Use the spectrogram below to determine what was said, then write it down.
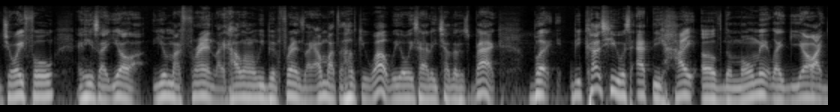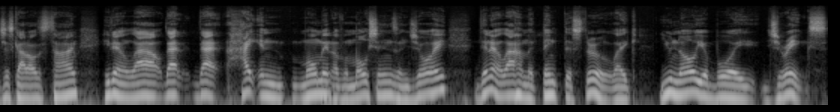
joyful, and he's like, "Yo, you're my friend. Like, how long we been friends? Like, I'm about to hook you up. We always had each other's back." But because he was at the height of the moment, like, "Yo, I just got all this time," he didn't allow that that heightened moment of emotions and joy didn't allow him to think this through. Like, you know, your boy drinks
